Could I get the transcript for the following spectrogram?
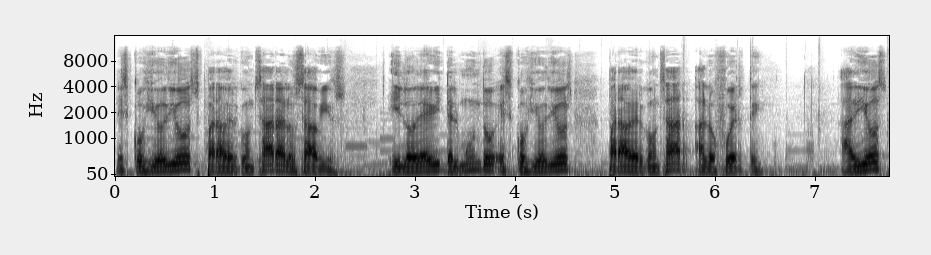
escogió Dios para avergonzar a los sabios, y lo débil del mundo escogió Dios para avergonzar a lo fuerte. A Dios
